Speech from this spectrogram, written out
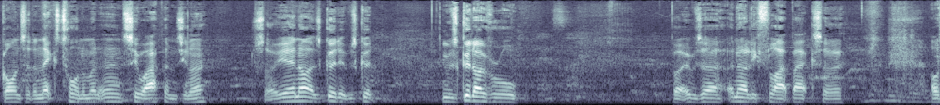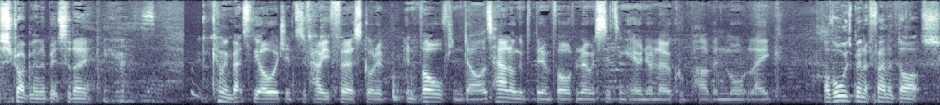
go on to the next tournament and see what happens, you know. So yeah, no, it was good. It was good. It was good overall. But it was a, an early flight back, so I was struggling a bit today. Coming back to the origins of how you first got involved in darts, how long have you been involved? I know we're sitting here in your local pub in Mortlake. I've always been a fan of darts,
